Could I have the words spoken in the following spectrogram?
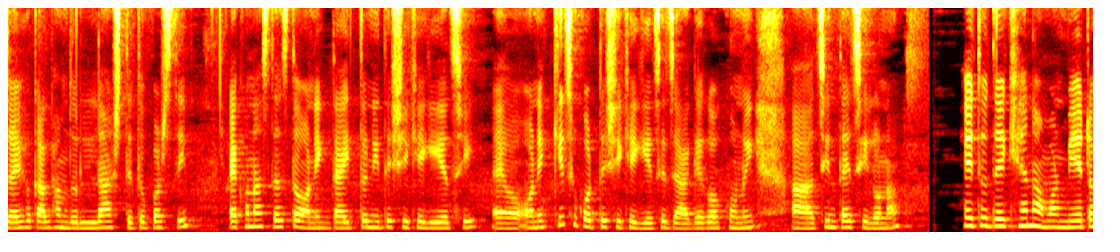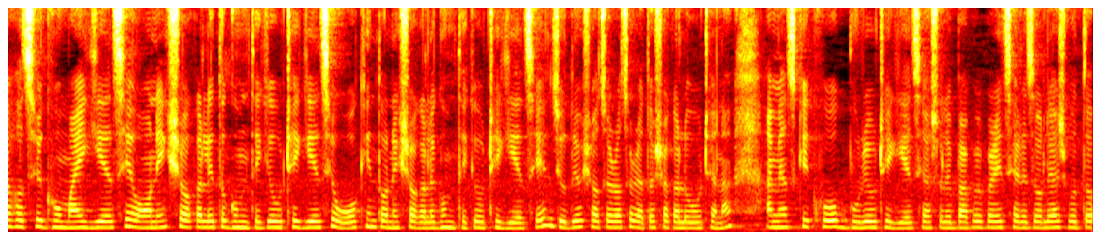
যাই হোক, আলহামদুলিল্লাহ আসতে তো পারছি। এখন আস্তে আস্তে অনেক দায়িত্ব নিতে শিখে গিয়েছি। অনেক কিছু করতে শিখে গিয়েছি যা আগে কখনোই চিন্তায় ছিল না। এই তো দেখেন, আমার মেয়েটা হচ্ছে ঘুমাই গিয়েছে। অনেক সকালে তো ঘুম থেকে উঠে গিয়েছে। ও কিন্তু অনেক সকালে ঘুম থেকে উঠে গিয়েছে। যদিও সচরাচর এত সকালে ওঠে না। আমি আজকে খুব ভোরে উঠে গিয়েছে। আসলে বাপের বাড়ি ছেড়ে চলে আসব তো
